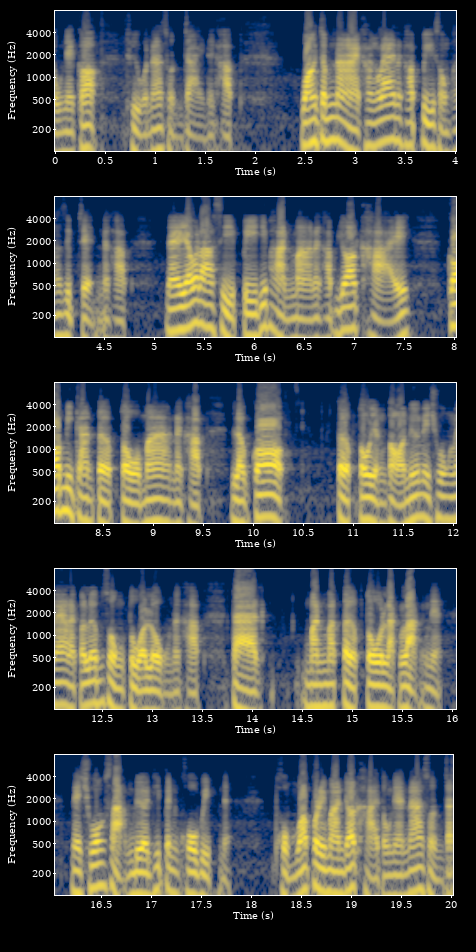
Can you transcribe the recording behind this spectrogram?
ตรงนี้ก็ถือว่าน่าสนใจนะครับ วางจำหน่ายครั้งแรกนะครับปี 2017 นะครับ ในระยะเวลา 4 ปีที่ผ่านมานะครับ ยอดขายก็มีการเติบโตมากนะครับ แล้วก็เติบโตอย่างต่อเนื่องในช่วงแรกแล้วก็เริ่มทรงตัวลงนะครับ แต่ มันมาเติบโตหลักๆเนี่ยในช่วง 3 เดือนที่เป็นโควิดเนี่ยผมว่าปริมาณยอดขายตรงนี้น่าสนใจ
